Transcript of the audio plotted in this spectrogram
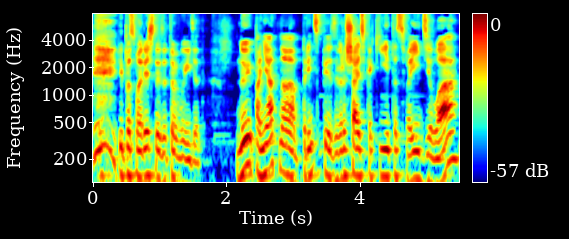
и посмотреть, что из этого выйдет. Ну и понятно, в принципе, завершать какие-то свои дела,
